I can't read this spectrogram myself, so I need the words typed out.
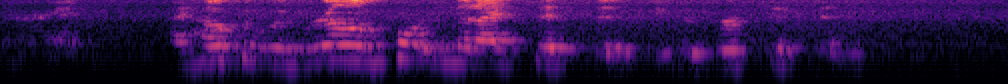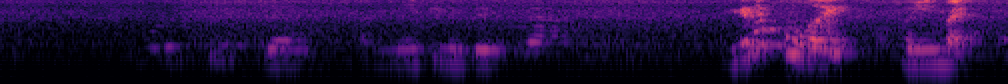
Alright. I hope it was real important that I sift this because we're sifting. We're sifting. I'm making a big mess. I'm gonna have to like clean my. It's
